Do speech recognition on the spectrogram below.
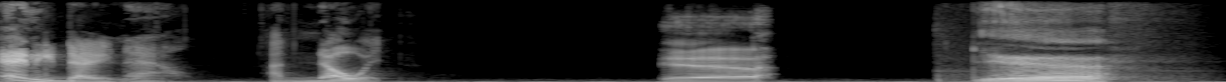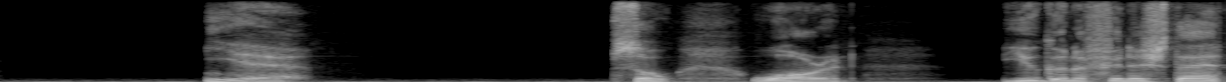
any day now. I know it. Yeah. Yeah. Yeah. So, Warren, you gonna finish that?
